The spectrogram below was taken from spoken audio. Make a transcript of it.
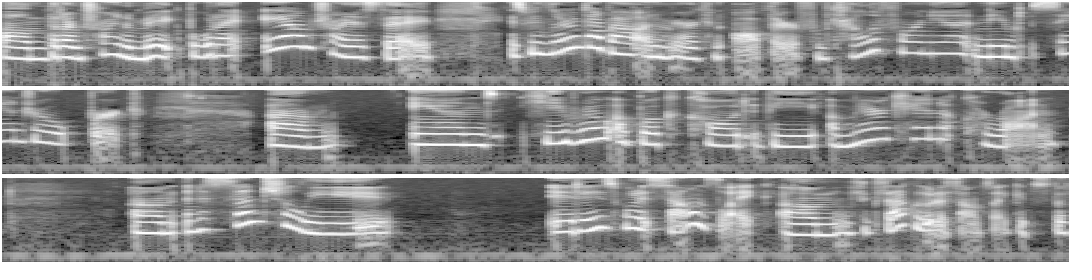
um, that I'm trying to make, but what I am trying to say is we learned about an American author from California named Sandow Birk. Um, and he wrote a book called The American Quran. Um, and essentially, it is what it sounds like. Um, it's exactly what it sounds like. It's the,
